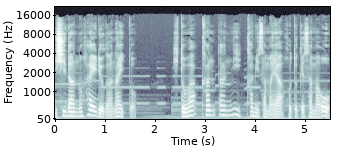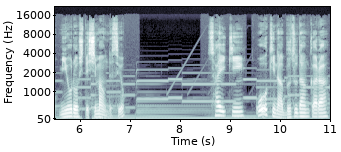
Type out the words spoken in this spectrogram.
石段の配慮がないと人は簡単に神様や仏様を見下ろしてしまうんですよ。最近大きな仏壇から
